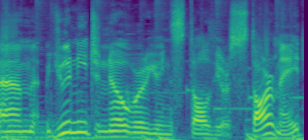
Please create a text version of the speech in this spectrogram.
Um, you need to know where you installed your StarMade.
